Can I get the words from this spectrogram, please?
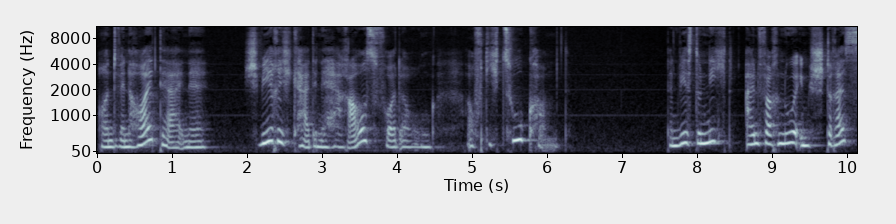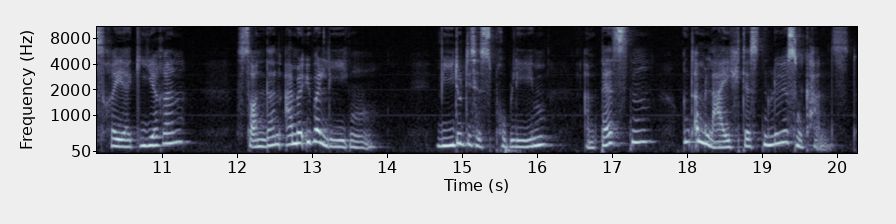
Und wenn heute eine Schwierigkeit, eine Herausforderung auf dich zukommt, dann wirst du nicht einfach nur im Stress reagieren, sondern einmal überlegen, wie du dieses Problem am besten und am leichtesten lösen kannst.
